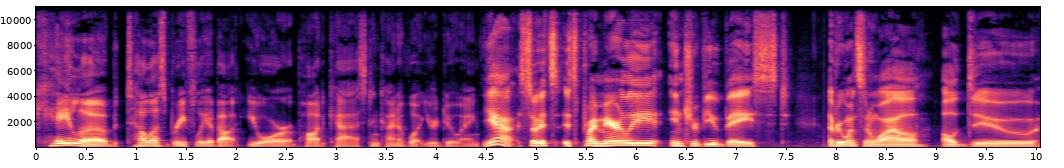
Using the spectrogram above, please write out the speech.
Caleb, tell us briefly about your podcast and kind of what you're doing. Yeah, so it's it's primarily interview based every once in a while I'll do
